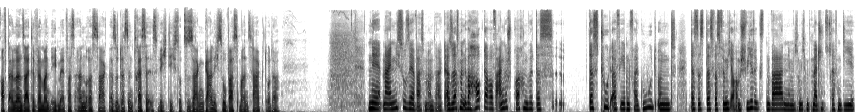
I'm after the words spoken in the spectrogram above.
Auf der anderen Seite, wenn man eben etwas anderes sagt, also das Interesse ist wichtig, sozusagen gar nicht so, was man sagt, oder? Nee, nein, nicht so sehr, was man sagt. Also, dass man überhaupt darauf angesprochen wird, das, das tut auf jeden Fall gut. Und das ist das, was für mich auch am schwierigsten war, nämlich mich mit Menschen zu treffen, die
